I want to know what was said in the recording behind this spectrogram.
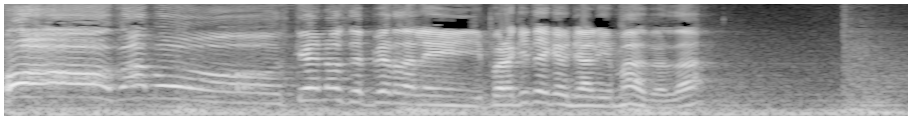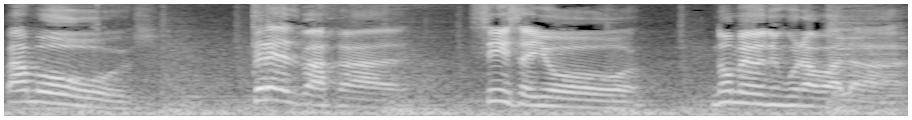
¡Oh! ¡Vamos! Que no se pierda lane. Por aquí tiene que venir alguien más, ¿verdad? ¡Vamos! ¡Tres bajas! ¡Sí, señor! No me veo ninguna bala.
